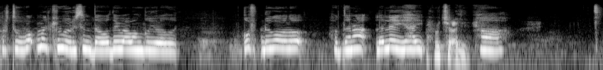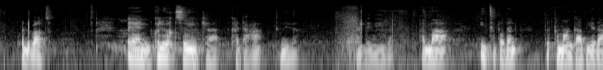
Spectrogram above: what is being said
horta markii u horeysan daawaday baabaan qiirooday qof dhagoolo haddana la leeyahay. Waxba jeceli haa. Waa dhibaato. Een, koleyba qisooyinka ka dhaca dunida xaaladeeda ama inta badan dadka maangaabyada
